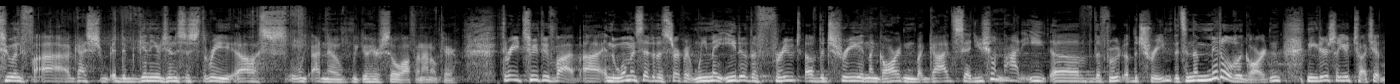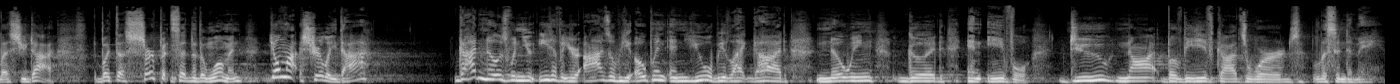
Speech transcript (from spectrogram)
2 and 5, uh, gosh, at the beginning of Genesis 3, oh, I know we go here so often, I don't care. 3, 2 through 5. Uh, and the woman said to the serpent, We may eat of the fruit of the tree in the garden, but God said, You shall not eat of the fruit of the tree that's in the middle of the garden, neither shall you touch it, lest you die. But the serpent said to the woman, You'll not surely die. God knows when you eat of it, your eyes will be opened and you will be like God, knowing good and evil. Do not believe God's words. Listen to me.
